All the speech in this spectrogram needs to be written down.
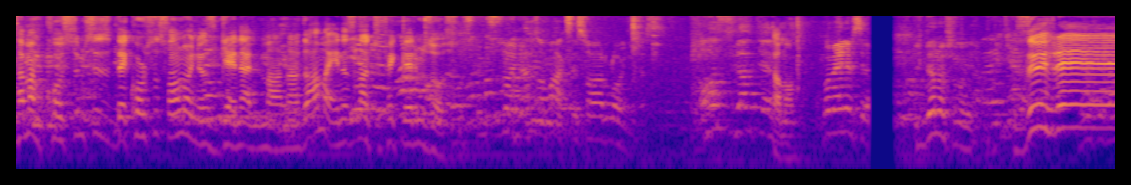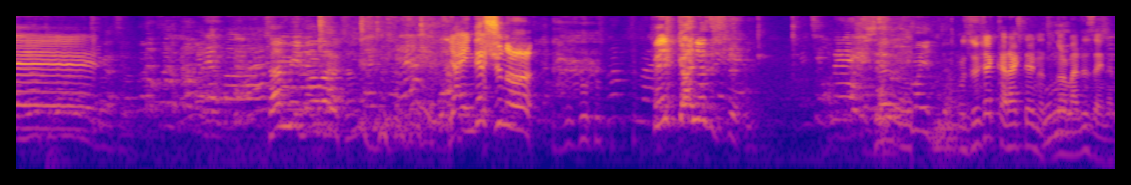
tamam kostümsüz, dekorsuz falan oynuyoruz genel manada ama en azından tüfeklerimiz olsun. Kostümsüz oynuyoruz ama aksesuarlı oynayacağız. Tamam. Bu benim silahım. Bizden hoşuma gitti. Zühre! Sen miydin? Ya indir şunu! Fake kan yaz işte. Güzel hoşuma gitti. Zühre karakterin adı normalde Zeynep.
